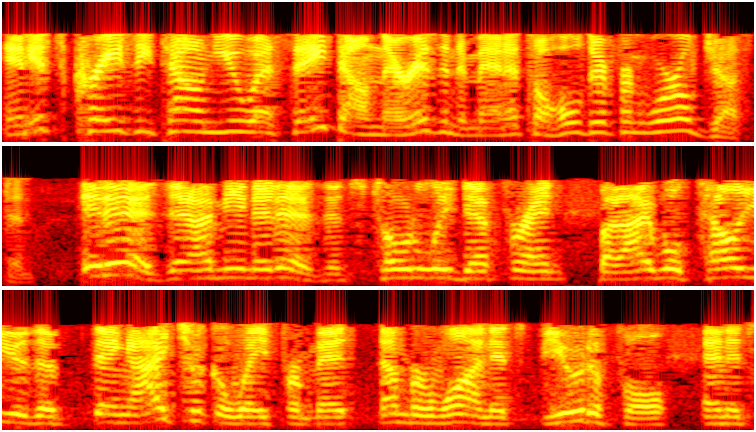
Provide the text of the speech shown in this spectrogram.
And it's crazy town USA down there, isn't it, man? It's a whole different world, Justin. It is. I mean, it is. It's totally different. But I will tell you the thing I took away from it. Number one, it's beautiful and it's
